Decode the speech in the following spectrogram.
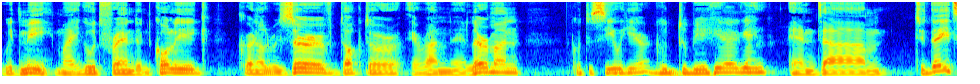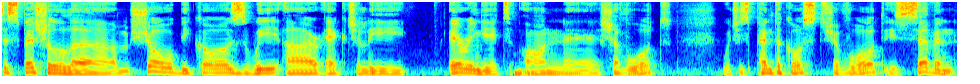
with me, my good friend and colleague, Colonel Reserve, Dr. Eran Lerman. Good to see you here. Good to be here again. And um, today it's a special um, show because we are actually airing it on uh, Shavuot, which is Pentecost. Shavuot is seven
